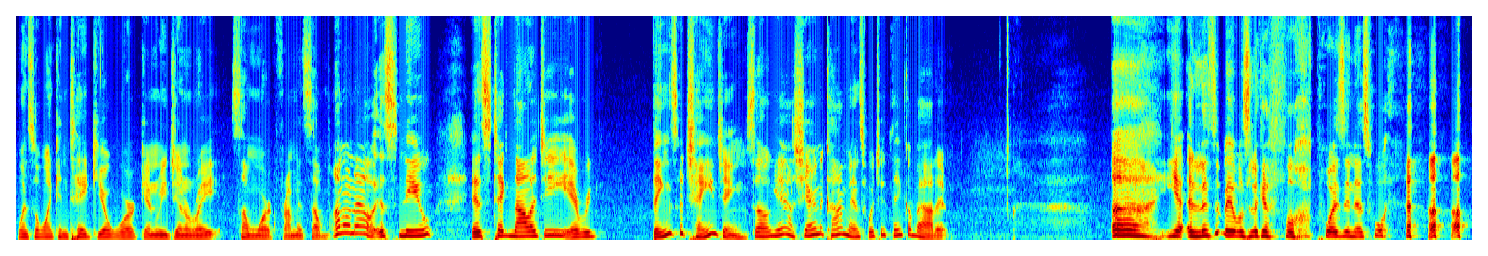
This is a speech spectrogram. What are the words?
when someone can take your work and regenerate some work from it. So I don't know. It's new. It's technology. Every things are changing. So yeah, share in the comments what you think about it. Uh yeah, Elizabeth was looking for poisonous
